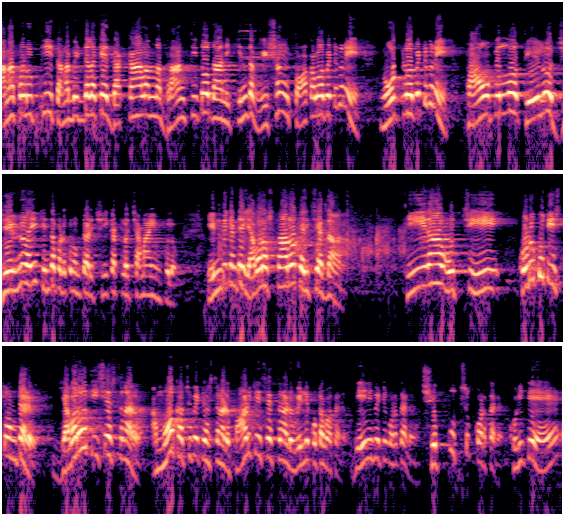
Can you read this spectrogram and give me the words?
తన కొడుక్కి తన బిడ్డలకే దక్కాలన్న భ్రాంతితో దాని కింద విషం తోకలో పెట్టుకుని నోట్లో పెట్టుకుని పావు పిల్లో తేలో జెర్రు అయి కింద పడుకుని ఉంటాడు చీకట్లో చమాయింపులో. ఎందుకంటే ఎవరొస్తారో కరిచేద్దామని తీరా వచ్చి కొడుకు తీస్తూ ఉంటాడు. ఎవరో తీసేస్తున్నారు. అమ్మో ఖర్చు పెట్టేస్తున్నాడు పాడు చేసేస్తున్నాడు వెళ్ళి కుట్టబోతాడు. దేని పెట్టి కొడతాడు? చెప్పుచ్చు కొడతాడు. కొడితే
